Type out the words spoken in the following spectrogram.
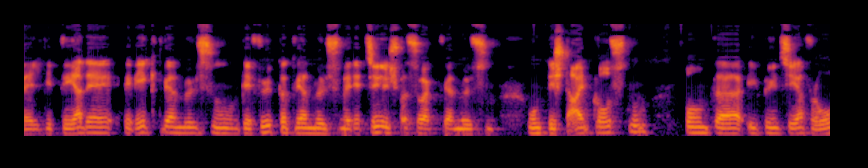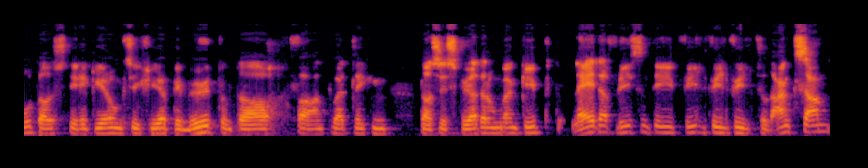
weil die Pferde bewegt werden müssen, gefüttert werden müssen, medizinisch versorgt werden müssen und die Stallkosten. Und äh, ich bin sehr froh, dass die Regierung sich hier bemüht und auch Verantwortlichen, dass es Förderungen gibt. Leider fließen die viel, viel, viel zu langsam,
